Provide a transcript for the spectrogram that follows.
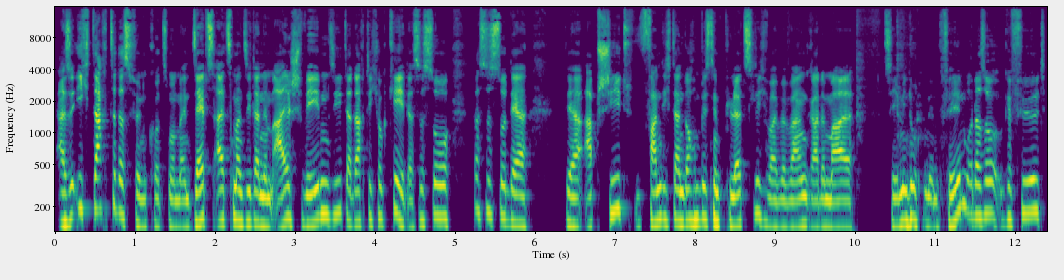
also ich dachte das für einen kurzen Moment. Selbst als man sie dann im All schweben sieht, da dachte ich, okay, das ist so, das ist so der, der Abschied, fand ich dann doch ein bisschen plötzlich, weil wir waren gerade mal zehn Minuten im Film oder so gefühlt.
